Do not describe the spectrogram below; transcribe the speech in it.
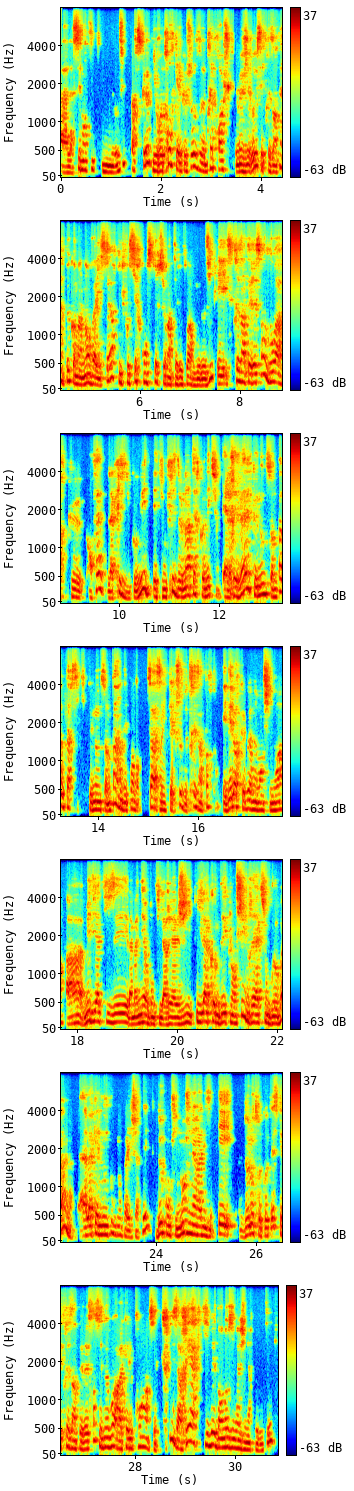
à la sémantique immunologique, parce qu'ils retrouvent quelque chose de très proche. Le virus est présenté un peu comme un envahisseur qu'il faut circonscrire sur un territoire biologique, et c'est très intéressant de voir que, en fait, la crise du Covid est une crise de l'interconnexion. Elle révèle que nous ne sommes pas autarciques, que nous ne sommes pas indépendants. Ça, c'est Oui. quelque chose de très important. Et dès lors que le gouvernement chinois a médiatisé la manière dont il a réagi, il a comme déclenché une réaction globale à laquelle nous ne pouvions pas échapper de confinement généralisé. Et de l'autre côté, ce qui est très intéressant, c'est de voir à quel point cette crise a réactivé dans nos imaginaires politiques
